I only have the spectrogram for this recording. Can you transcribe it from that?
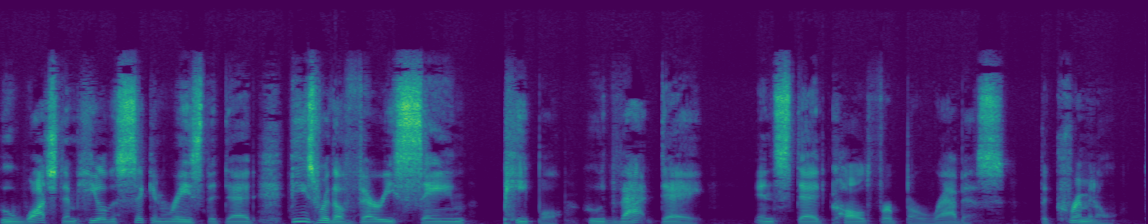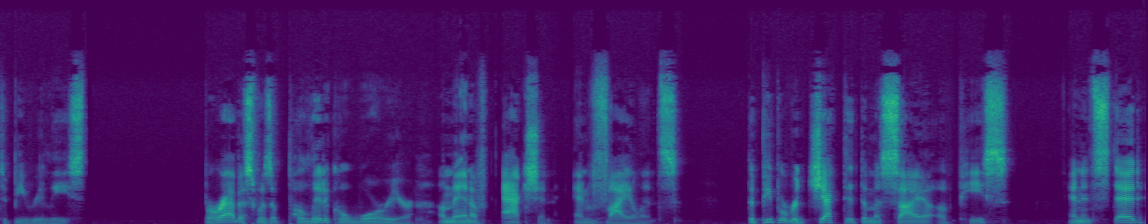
who watched him heal the sick and raise the dead, these were the very same people who that day instead called for Barabbas, the criminal, to be released. Barabbas was a political warrior, a man of action and violence. The people rejected the Messiah of peace and instead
